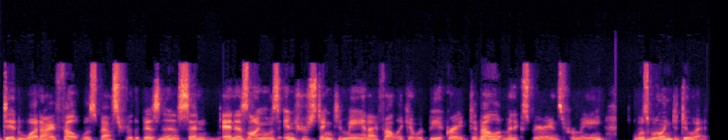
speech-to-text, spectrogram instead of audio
did what I felt was best for the business, and and as long as it was interesting to me, and I felt like it would be a great development experience for me, was willing to do it.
